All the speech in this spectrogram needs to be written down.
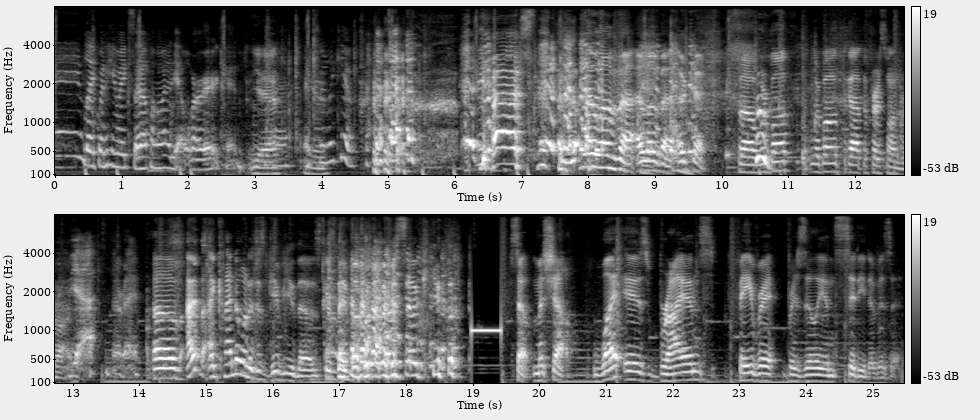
babe." Like when he wakes up, I'm already at work, and Yeah. it's yeah. really cute. Yes! I love that. I love that. Okay. So we're both we're both got the first one wrong. yeah. All right. Um, I, I kind of want to just give you those because they both are so cute. So, Michelle, what is Brian's favorite Brazilian city to visit?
